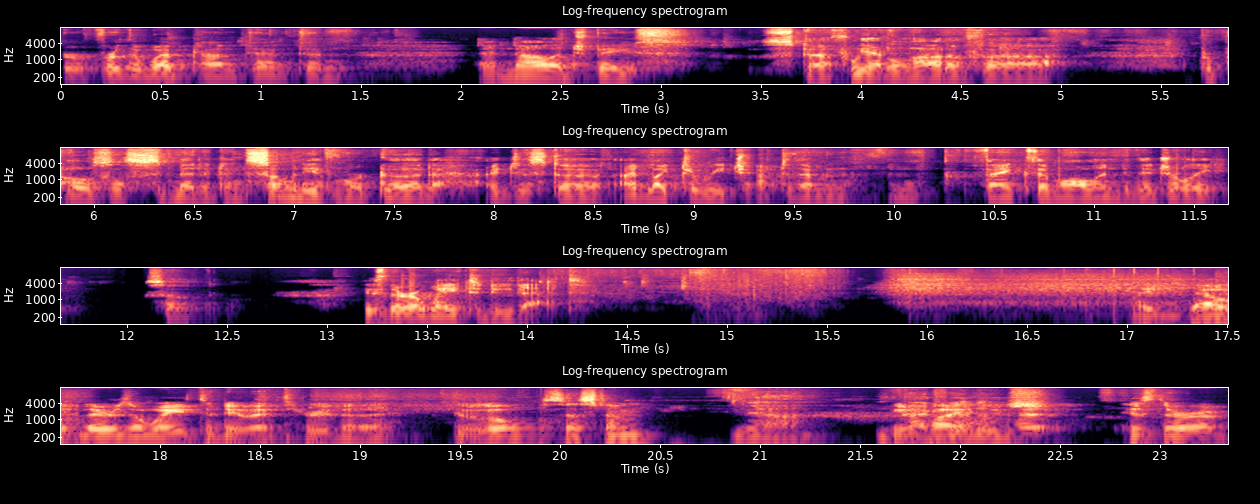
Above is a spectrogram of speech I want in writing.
or for the web content and and knowledge base stuff. We had a lot of uh, proposals submitted, and so many of them were good. I just uh, I'd like to reach out to them and, and thank them all individually. So, is there a way to do that? I doubt there's a way to do it through the Google system. yeah. In You'd fact, probably we have lose. to- is there a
